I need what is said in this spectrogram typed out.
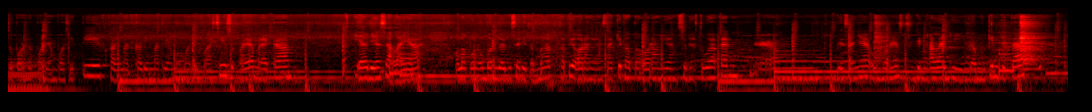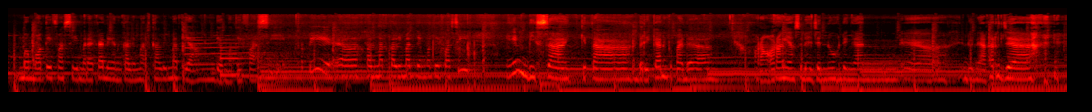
support-support yang positif kalimat-kalimat yang memotivasi supaya mereka ya biasa lah ya. Walaupun umur nggak bisa ditebak tapi orang yang sakit atau orang yang sudah tua kan um, biasanya umurnya sejengkal lagi. Nggak mungkin kita memotivasi mereka dengan kalimat-kalimat yang demotivasi. Tapi eh, kalimat-kalimat demotivasi ingin bisa kita berikan kepada orang-orang yang sudah jenuh dengan uh, dunia kerja,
